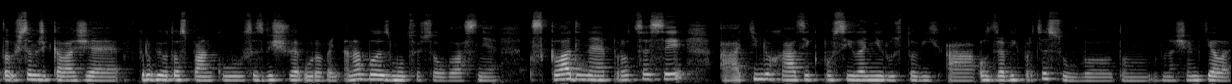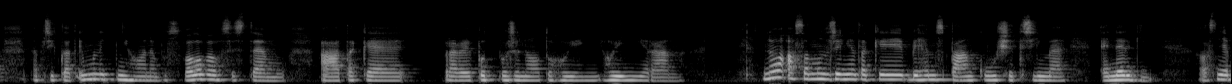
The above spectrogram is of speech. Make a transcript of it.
to už jsem říkala, že v průběhu toho spánku se zvyšuje úroveň anabolismu, což jsou vlastně skladné procesy a tím dochází k posílení růstových a ozdravných procesů v, tom, v našem těle, například imunitního nebo svalového systému a také právě podpořeno to hojení, hojení ran. No a samozřejmě taky během spánku šetříme energii. Vlastně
